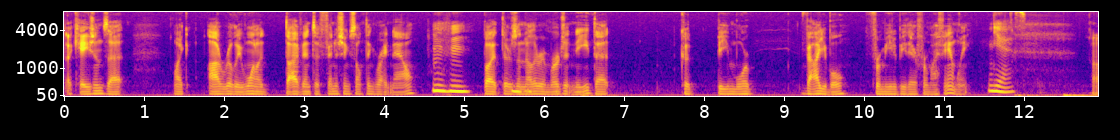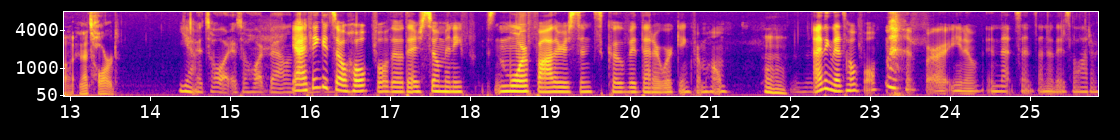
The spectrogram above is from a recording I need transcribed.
occasions that like I really want to dive into finishing something right now, mm-hmm. but there's another emergent need that could be more valuable for me to be there for my family, Yes. uh, and that's hard. Yeah. It's hard. It's a hard balance. Yeah, I think it's so hopeful though. There's so many f- more fathers since COVID that are working from home. hmm I think that's hopeful for you know in that sense. I know there's a lot of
